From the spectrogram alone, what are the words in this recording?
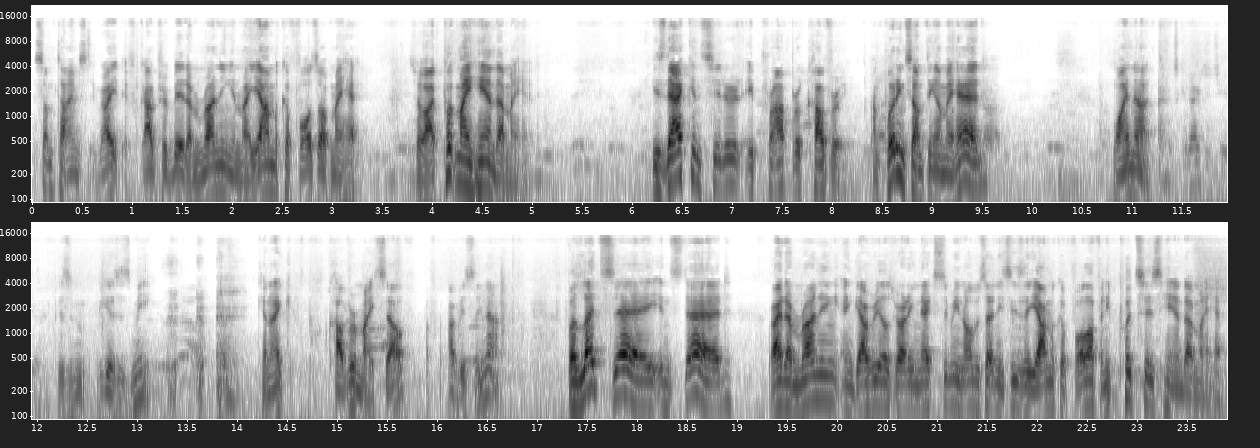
sometimes, right, if God forbid I'm running and my yarmulke falls off my head? So I put my hand on my head. Is that considered a proper covering? I'm putting something on my head. Why not? It's connected to you. Because, because it's me. Can I cover myself? Obviously not. But let's say instead, right, I'm running and Gabriel's running next to me, and all of a sudden he sees the yarmulke fall off and he puts his hand on my head.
